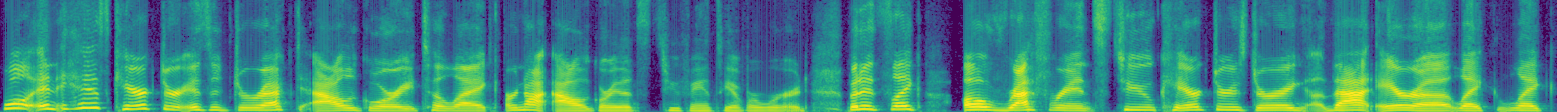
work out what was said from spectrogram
Well, and his character is a direct allegory to like, or not allegory, that's too fancy of a word, but it's like a reference to characters during uh, that era, like, like,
